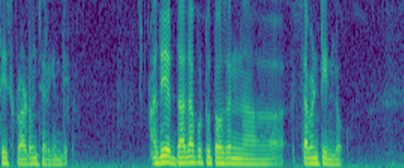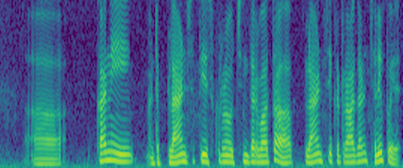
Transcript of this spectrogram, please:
తీసుకురావడం జరిగింది. అదే దాదాపు టూ థౌజండ్ సెవెంటీన్లో. కానీ అంటే ప్లాంట్స్ తీసుకుని వచ్చిన తర్వాత ప్లాంట్స్ ఇక్కడ రాగానే చనిపోయాయి.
